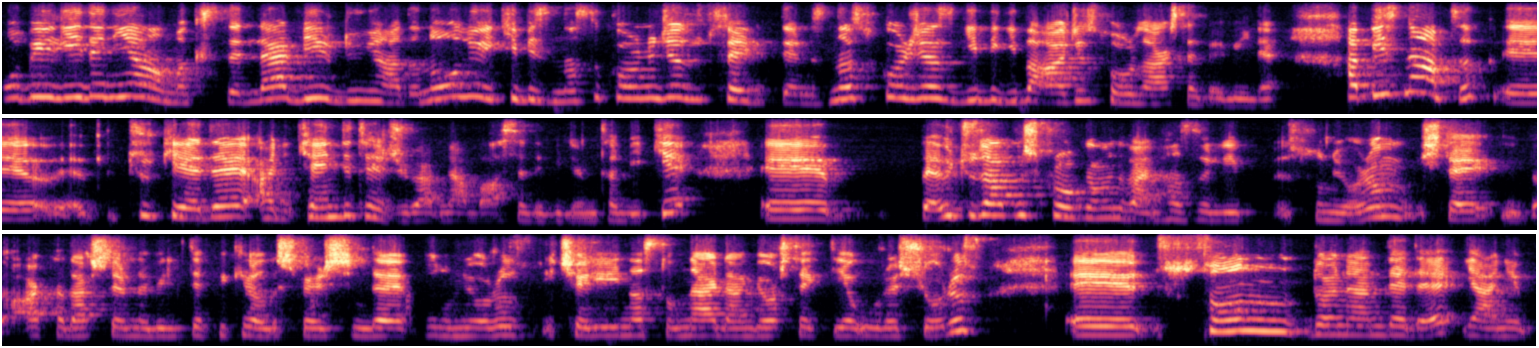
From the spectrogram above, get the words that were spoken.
O bilgiyi de niye almak istediler? Bir dünyada ne oluyor? İki biz nasıl korunacağız? Üç sevdiklerimizi nasıl koruyacağız? Gibi gibi acil sorular sebebiyle. Ha biz ne yaptık? Ee, Türkiye'de hani kendi tecrübemden bahsedebilirim tabii ki. Ee, 360 programını ben hazırlayıp sunuyorum. İşte arkadaşlarımla birlikte fikir alışverişinde bulunuyoruz. İçeriği nasıl, nereden görsek diye uğraşıyoruz. Ee, son dönemde de yani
